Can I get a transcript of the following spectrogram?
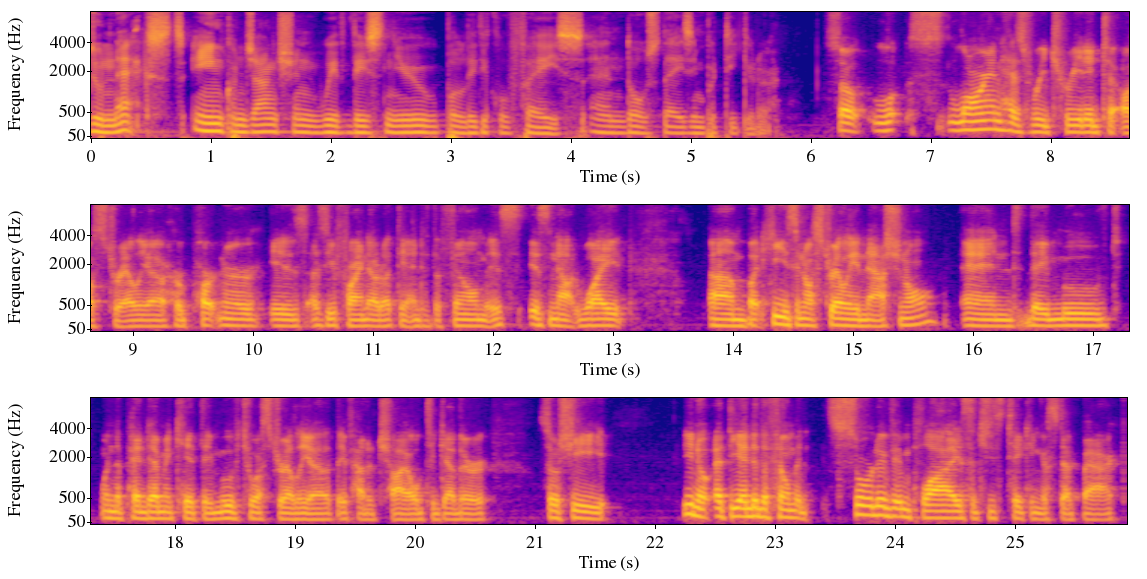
do next in conjunction with this new political phase and those days in particular so Lauren has retreated to Australia. Her partner is, as you find out at the end of the film, is is not white, um, but he's an Australian national. And they moved when the pandemic hit. They moved to Australia. They've had a child together. So she, you know, at the end of the film, it sort of implies that she's taking a step back,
